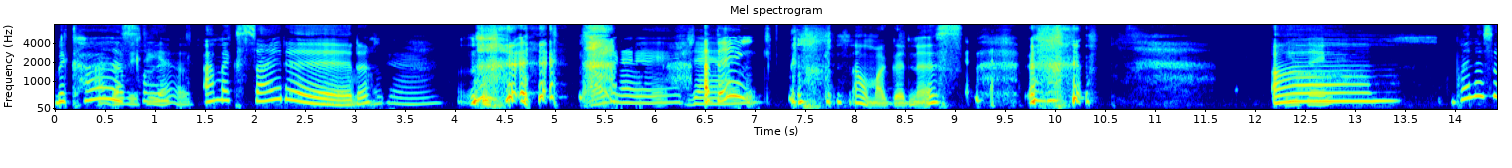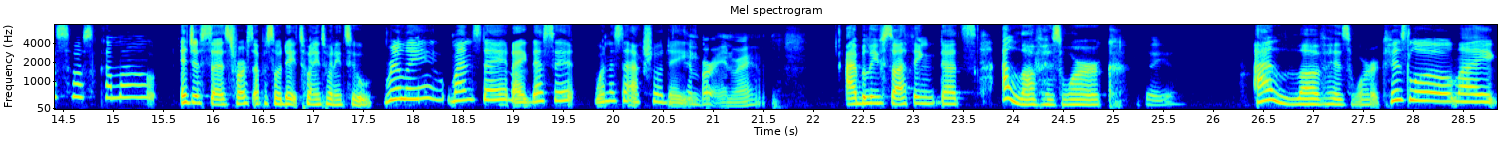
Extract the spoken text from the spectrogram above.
Because like, I'm excited. Okay. Okay. I think. oh my goodness. um, when is this supposed to come out? It just says first episode date 2022. Really? Wednesday? Like that's it? When is the actual date? Tim Burton, right? I believe so. I think that's. I love his work. Do you? I love his work. His little like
